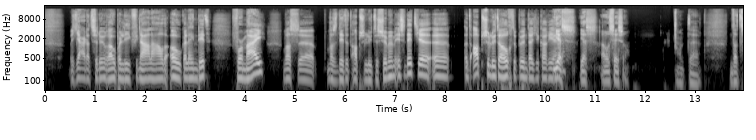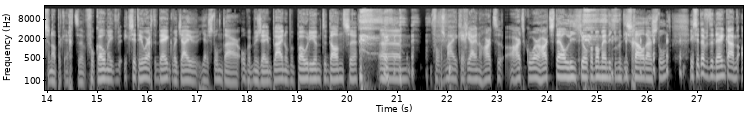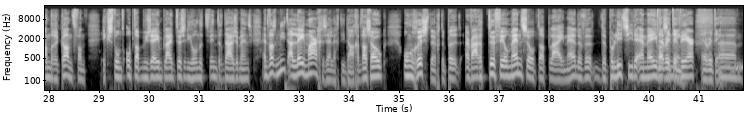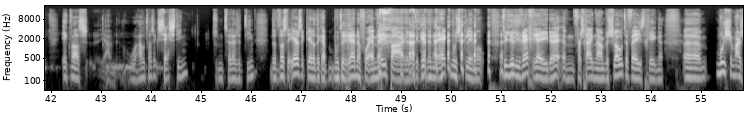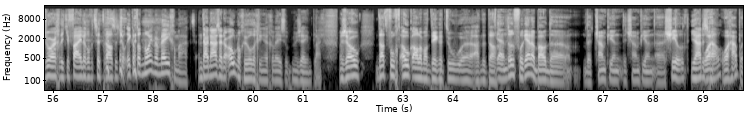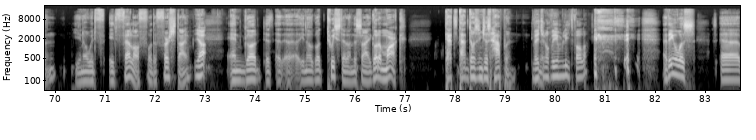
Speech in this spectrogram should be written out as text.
Het jaar dat ze de Europa League finale haalden ook. Alleen dit, voor mij, was, eh, was dit het absolute summum. Is dit je... eh, het absolute hoogtepunt uit je carrière? Yes, yes, I will say so. Want eh, dat snap ik echt eh, volkomen. Ik, ik zit heel erg te denken, want jij, jij stond daar op het Museumplein op het podium te dansen. Ehm, volgens mij kreeg jij een hard, hardcore, hardstyle liedje op het moment dat je met die schaal daar stond. Ik zit even te denken aan de andere kant. Van, ik stond op dat Museumplein tussen die 120.000 mensen. En het was niet alleen maar gezellig die dag. Het was ook onrustig. De, er waren te veel mensen op dat plein. Hè? De, de politie, de ME was in de Everything. weer. Everything. Ehm, ik was, ja, hoe oud was ik? 16. Toen in 2010. Dat was de eerste keer dat ik heb moeten rennen voor ME-paarden. dat ik in een hek moest klimmen. Toen jullie wegreden en waarschijnlijk naar een besloten feest gingen. ehm, moest je maar zorgen dat je veilig op het Centraal Station... ik heb dat nooit meer meegemaakt. En daarna zijn er ook nog huldigingen geweest op het Museumplein. Maar zo, dat voegt ook allemaal dingen toe eh, aan de dag. yeah, and don't forget about the the champion, the champion uh, shield. Ja, de what, what happened? You know, it it fell off for the first time, Ja, and got uh, uh, you know got twisted on the side, got a mark. That that doesn't just happen. weet je Nee. nog wie hem liet vallen? I think it was uh,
